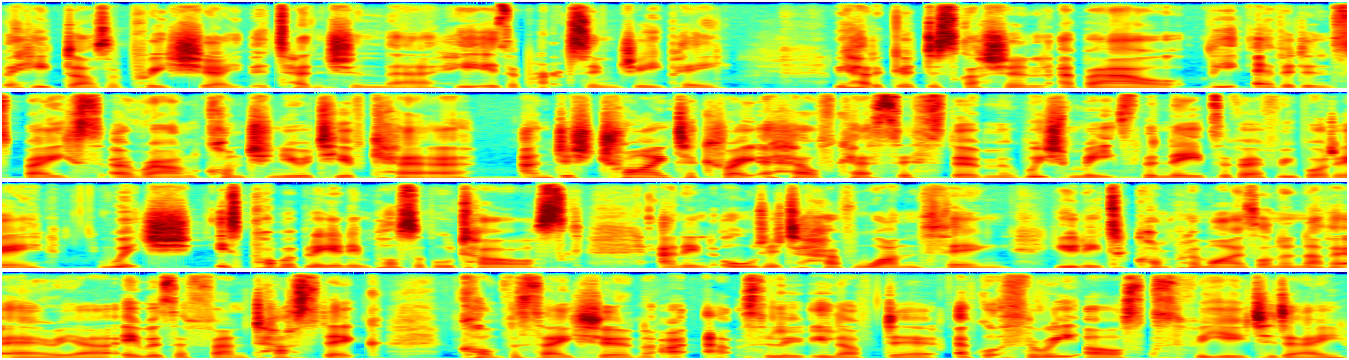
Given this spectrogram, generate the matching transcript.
but he does appreciate the tension there. He is a practicing GP. We had a good discussion about the evidence base around continuity of care and just trying to create a healthcare system which meets the needs of everybody, which is probably an impossible task. And in order to have one thing, you need to compromise on another area. It was a fantastic conversation. I absolutely loved it. I've got three asks for you today.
